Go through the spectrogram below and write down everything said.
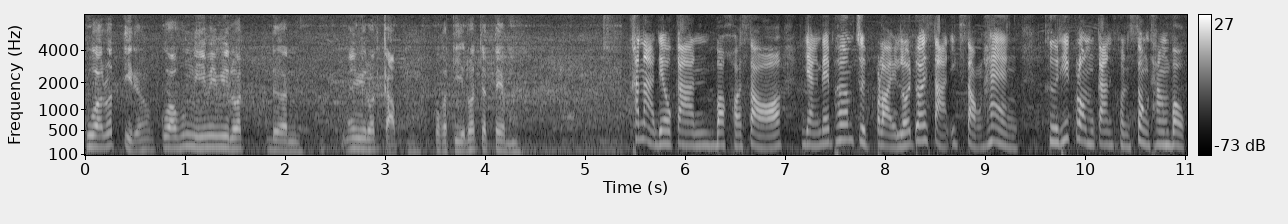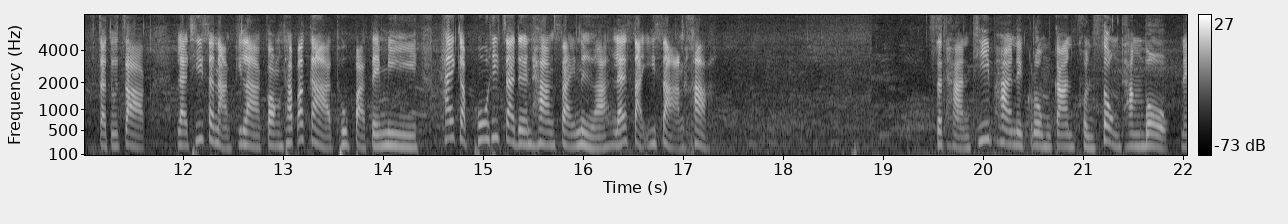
กลัวรถติดครับกลัวพรุ่งนี้ไม่มีรถเดิน ไม่มีรถกลับ ปกติรถจะเต็ม ขณะเดียวกันบขสยังได้เพิ่มจุดปล่อยรถโดยสารอีก 2 แห่ง คือที่กรมการขนส่งทางบกจตุจักร และที่สนามกีฬากองทัพอากาศทูปะเตมี ให้กับผู้ที่จะเดินทางสายเหนือและสายอีสานค่ะ สถานที่ภายในกรมการขนส่งทางบก ใน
